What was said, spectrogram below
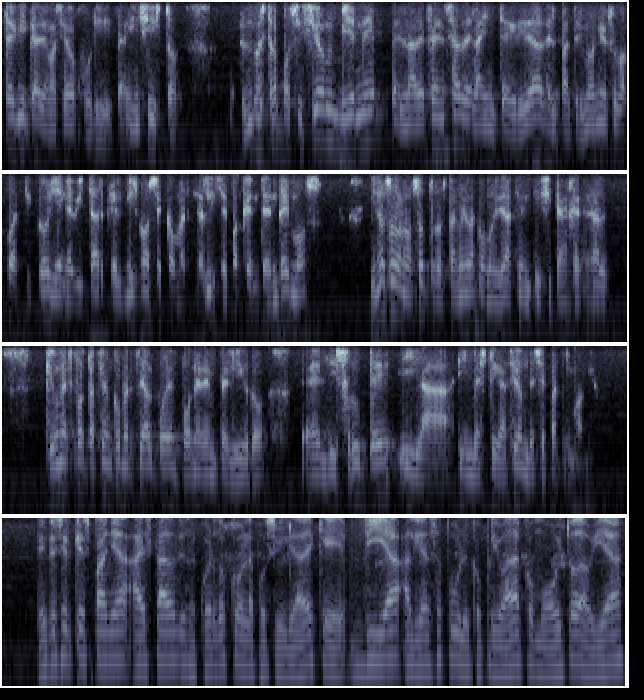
técnica y demasiado jurídica. Insisto, nuestra posición viene en la defensa de la integridad del patrimonio subacuático y en evitar que el mismo se comercialice, porque entendemos y no solo nosotros, también la comunidad científica en general, que una explotación comercial puede poner en peligro el disfrute y la investigación de ese patrimonio. Es decir, que España ha estado en desacuerdo con la posibilidad de que vía alianza público-privada, como hoy todavía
